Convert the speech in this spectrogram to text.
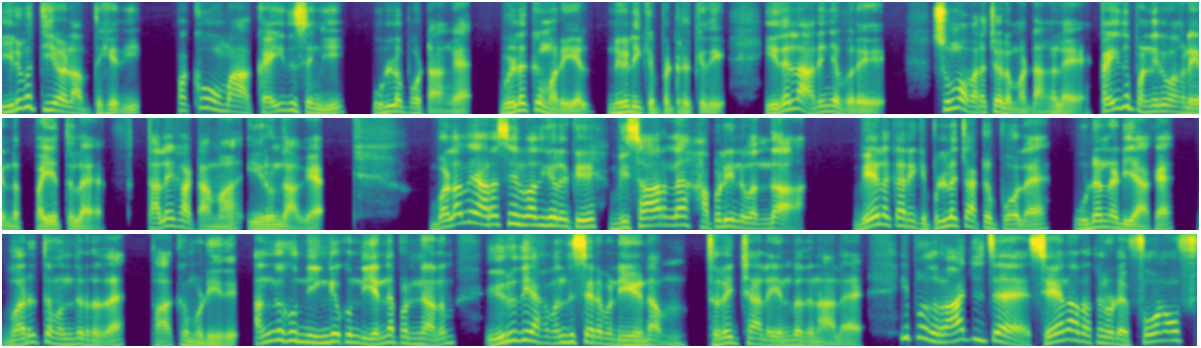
இருபத்தி ஏழாம் தேதி பக்குவமா கைது செஞ்சு உள்ள போட்டாங்க. விளக்கு முறையில் நீடிக்கப்பட்டிருக்குது. இதெல்லாம் அறிஞ்சவர் சும்மா வர சொல்ல மாட்டாங்களே. கைது பண்ணிடுவாங்களே என்ற பயத்துல தலை காட்டாம இருந்தாங்க. வளமை அரசியல்வாதிகளுக்கு விசாரணை அப்படின்னு வந்தா வேலைக்காரிக்கு பிள்ளைச்சாட்டு போல உடனடியாக வருத்தம் வந்துடுறத பார்க்க முடியுது. அங்க குந்தி இங்க குந்தி என்ன பண்ணினாலும் இறுதியாக வந்து சேர வேண்டிய இடம் சிறைச்சாலை என்பதனால. இப்போது ராஜித சேனாரத்தனுடைய போன் ஆஃப்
